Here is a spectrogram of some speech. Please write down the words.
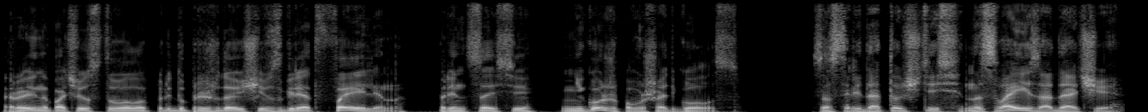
Рейна почувствовала предупреждающий взгляд Фейлин. Принцессе негоже повышать голос. «Сосредоточьтесь на своей задаче».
